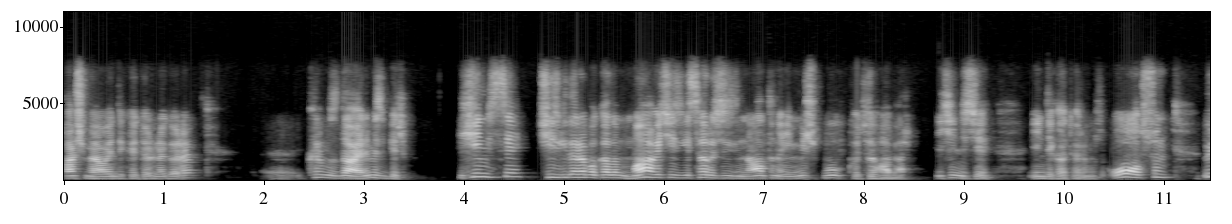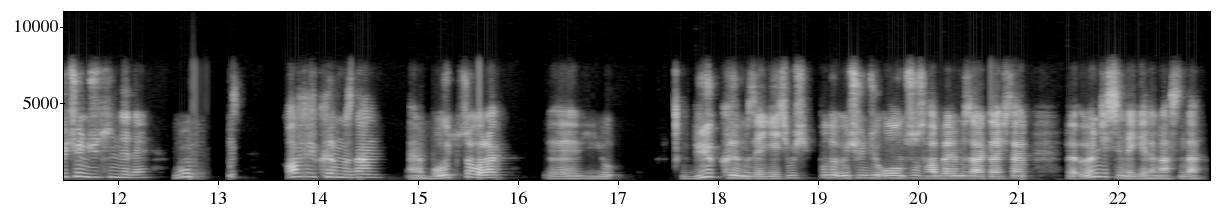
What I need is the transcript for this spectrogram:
HMAV indikatörüne göre kırmızı dairemiz 1. İkincisi çizgilere bakalım. Mavi çizgi sarı çizginin altına inmiş. Bu kötü haber. İkincisi indikatörümüz. O olsun. Üçüncüsünde de bu hafif kırmızıdan yani boyutsal olarak e, büyük kırmızıya geçmiş. Bu da üçüncü olumsuz haberimiz arkadaşlar. Ve öncesinde gelen aslında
